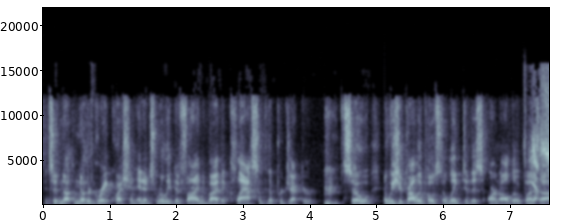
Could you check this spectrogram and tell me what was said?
It's another great question, and it's really defined by the class of the projector. so, and we should probably post a link to this, Arnaldo. But yes. uh,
